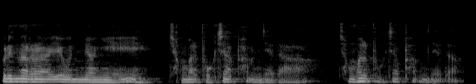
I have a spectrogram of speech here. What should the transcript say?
우리나라의 운명이 정말 복잡합니다. 정말 복잡합니다.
